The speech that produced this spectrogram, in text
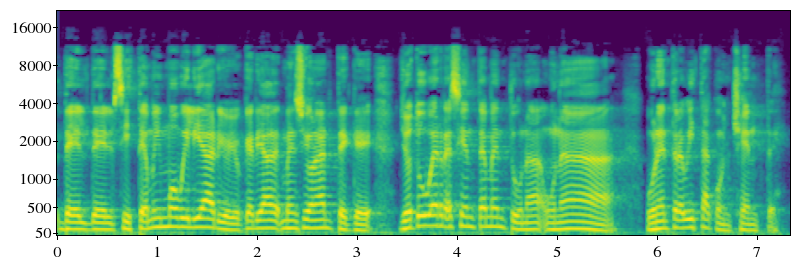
del, del, sistema inmobiliario, yo quería mencionarte que yo tuve recientemente una, una, una entrevista con Chente.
